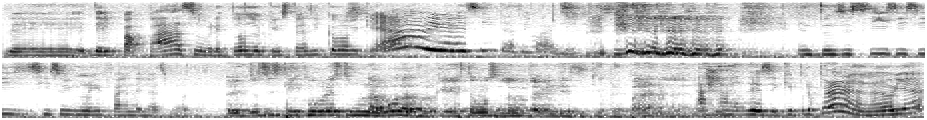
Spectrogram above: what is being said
de del papá sobre todo, que está así como que, ah, mi bebecita, así va, Entonces sí, sí, sí, sí soy muy fan de las bodas. Entonces, ¿qué cubres tú en una boda? Porque estamos hablando también desde que preparan a la novia. Ajá, desde que preparan a la novia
